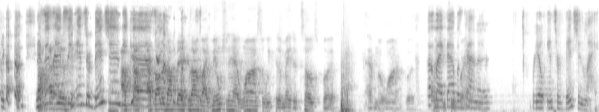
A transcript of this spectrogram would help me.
Is this actually an intervention? I, Because I, I thought about that because I was like, man, we should have had wine so we could have made a toast, but I have no wine. But felt like that was kind of real intervention like,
